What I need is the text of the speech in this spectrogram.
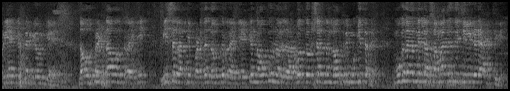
ಪ್ರಿಯಾಂಕಾ ಖರ್ಗೆ ಅವರಿಗೆ ನಾವು ಪ್ರಜ್ಞಾವಂತರಾಗಿ ಮೀಸಲಾತಿ ಪಡೆದ ನೌಕರರಾಗಿ ಯಾಕೆಂದ್ರೆ ನೌಕರು ಅರವತ್ತು ವರ್ಷ ಆದ್ಮೇಲೆ ನೌಕರಿ ಮುಗಿತಾರೆ. ಮುಗಿದಾದ್ಮೇಲೆ ನಾವು ಸಮಾಜದ ಜೀವಿಗಳೇ ಆಗ್ತೀವಿ.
